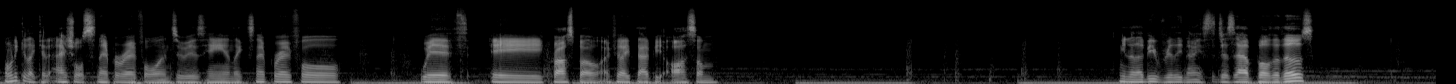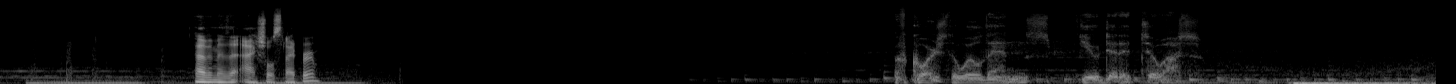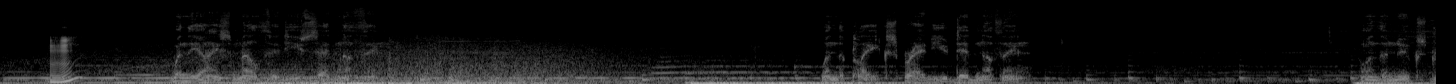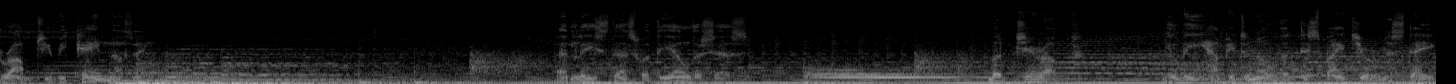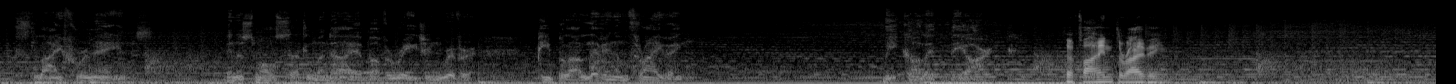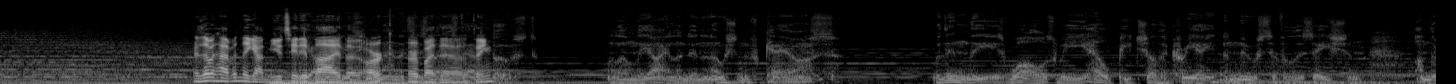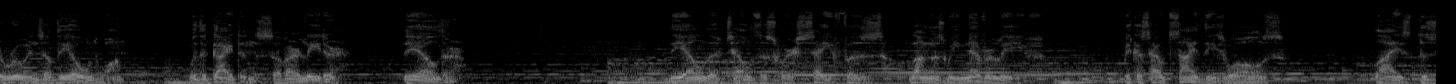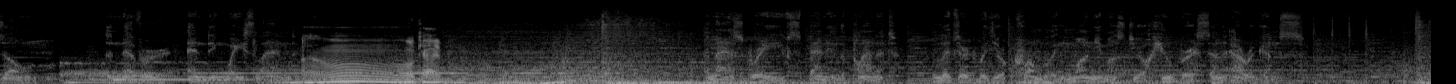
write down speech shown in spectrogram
I want to get like an actual sniper rifle into his hand, like sniper rifle with a crossbow. I feel like that'd be awesome. You know, that'd be really nice to just have both of those. Have him as an actual sniper. Of course, the world ends. You did it to us. hmm When the ice melted, you said nothing. When the plague spread, you did nothing. When the nukes dropped, you became nothing. At least that's what the Elder says. But cheer up. You'll be happy to know that despite your mistakes, life remains. In a small settlement high above a raging river, people are living and thriving. We call it the Ark. Define thriving. Is that what happened? They got mutated by the Ark or by the thing? outpost, a lonely island in an ocean of chaos. Within these walls, we help each other create a new civilization on the ruins of the old one, with the guidance of our leader, the Elder. The Elder tells us we're safe as long as we never leave, because outside these walls lies the Zone, the never-ending wasteland. Oh, okay. A mass grave spanning the planet, littered with your crumbling monuments to your hubris and arrogance.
